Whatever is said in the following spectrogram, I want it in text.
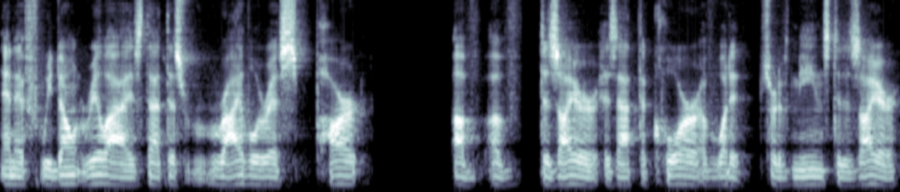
And if we don't realize that this rivalrous part of, of desire is at the core of what it sort of means to desire,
